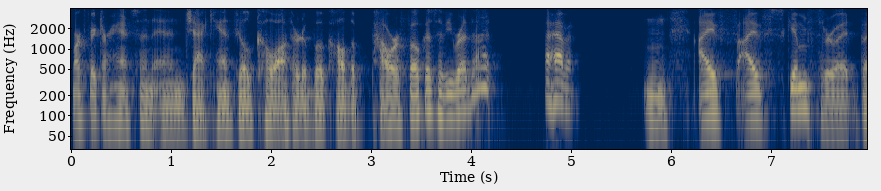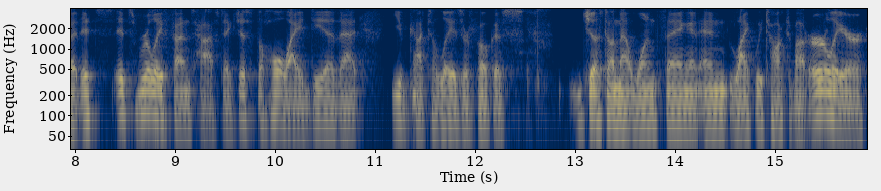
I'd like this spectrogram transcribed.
Mark Victor Hansen and Jack Canfield co authored a book called The Power Focus. Have you read that? I haven't. Mm, I've I've skimmed through it, but it's it's really fantastic. Just the whole idea that you've got to laser focus just on that one thing, and, and like we talked about earlier,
